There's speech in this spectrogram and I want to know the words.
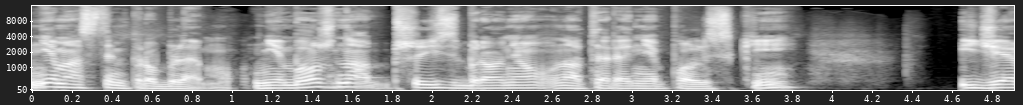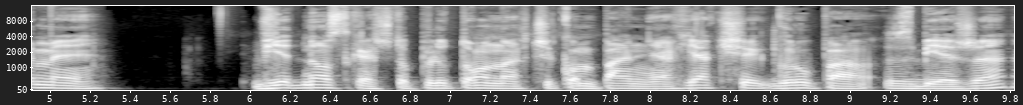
nie ma z tym problemu. Nie można przyjść z bronią na terenie Polski. Idziemy w jednostkach, czy to plutonach, czy kompaniach, jak się grupa zbierze,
